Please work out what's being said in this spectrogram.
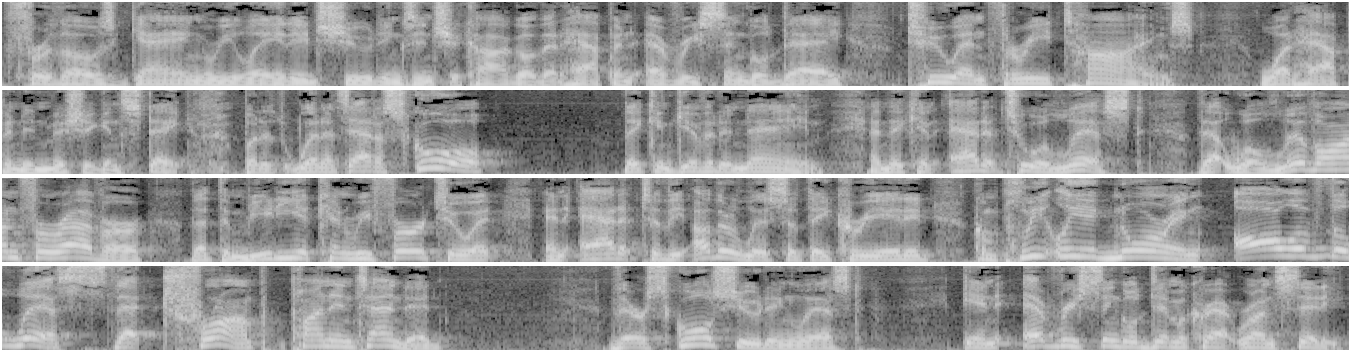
for those gang related shootings in Chicago that happen every single day, two and three times what happened in Michigan State. But when it's at a school, they can give it a name and they can add it to a list that will live on forever, that the media can refer to it and add it to the other list that they created, completely ignoring all of the lists that Trump, pun intended, their school shooting list in every single Democrat run city.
